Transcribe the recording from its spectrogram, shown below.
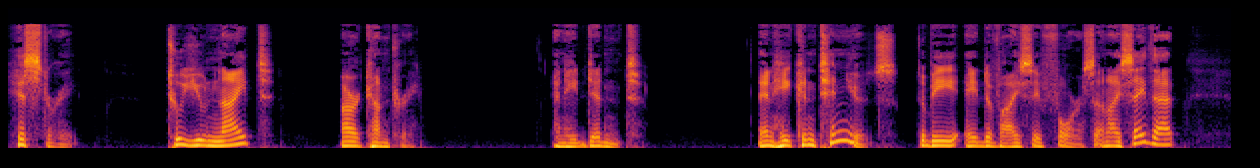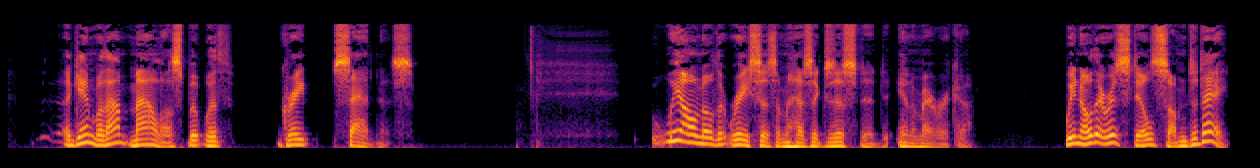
history to unite our country. And he didn't. And he continues to be a divisive force. And I say that, again, without malice, but with great sadness. We all know that racism has existed in America. We know there is still some today.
